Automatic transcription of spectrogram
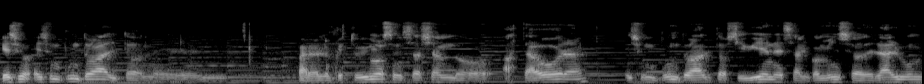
que es, un punto alto para los que estuvimos ensayando hasta ahora. Es un punto alto, si bien es al comienzo del álbum,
